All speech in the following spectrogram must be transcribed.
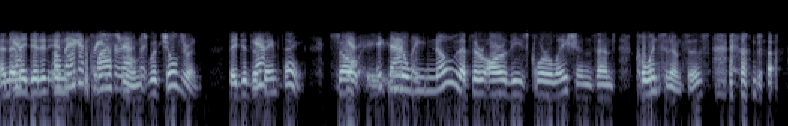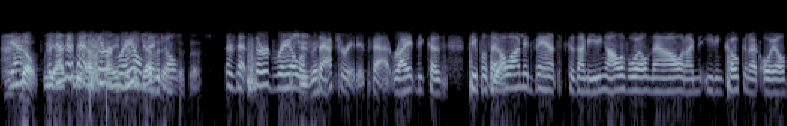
And then Yeah. they did it in Omega-3 classrooms with children. They did the Yeah. same thing. So Yeah, you know we know that there are these correlations and coincidences, and uh, Yeah, no, we actually have scientific rail, evidence Mitchell. of this. there's that third rail Excuse of me? saturated fat, right? Because people say, Yes. "Oh, I'm advanced because I'm eating olive oil now and I'm eating coconut oil,"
